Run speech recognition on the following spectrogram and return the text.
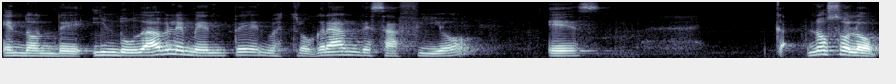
en donde indudablemente nuestro gran desafío es no solo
